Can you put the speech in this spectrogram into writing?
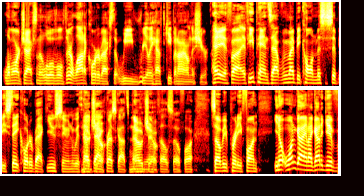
Lamar Jackson at Louisville. There are a lot of quarterbacks that we really have to keep an eye on this year. Hey, if uh, if he pans out, we might be calling Mississippi State quarterback you soon with No how Dak. Prescott's been No in the joke. NFL so far. So it'll be pretty fun. You know, one guy, and I got to give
